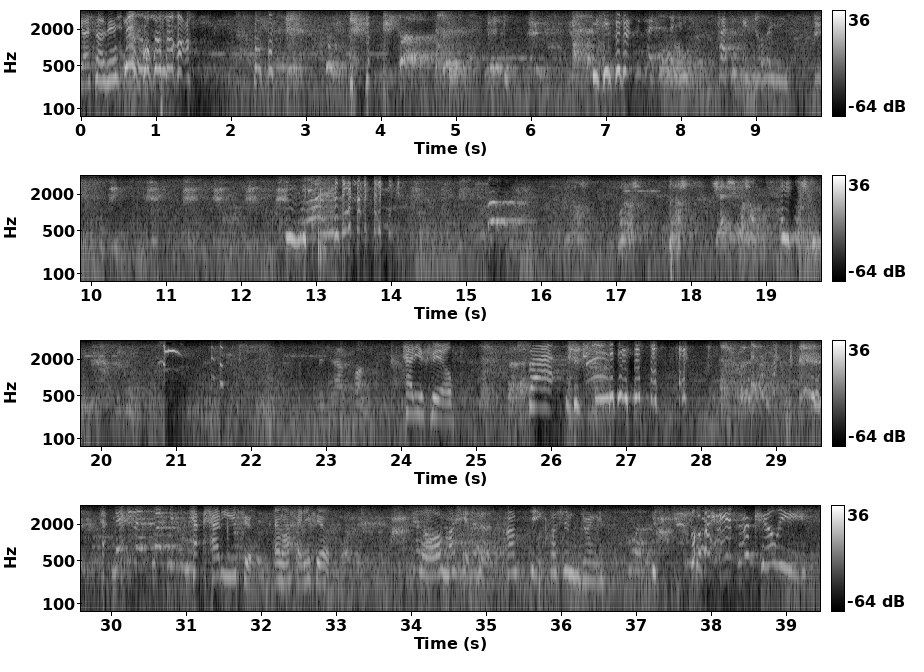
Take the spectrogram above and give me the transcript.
I? Hyperventilating. You have? How do you feel? Fat. Maybe that's why people How, how do you feel? Emma, how do you feel? Oh, my head hurts. I'm sick. I shouldn't be doing this. Look my hair, it's so curly.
